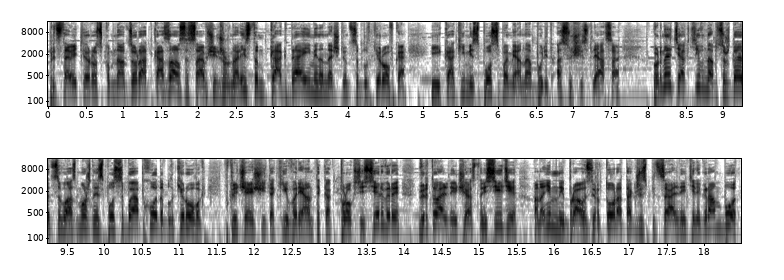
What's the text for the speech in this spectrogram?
Представитель Роскомнадзора отказался сообщить журналистам, когда именно начнется блокировка и какими способами она будет осуществляться. В Рунете активно обсуждаются возможные способы обхода блокировок, включающие такие варианты, как прокси-серверы, виртуальные частные сети, анонимный браузер Tor, а также специальный Telegram-бот,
